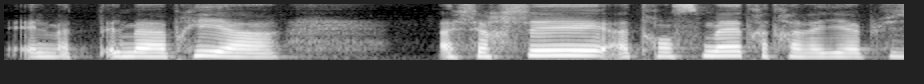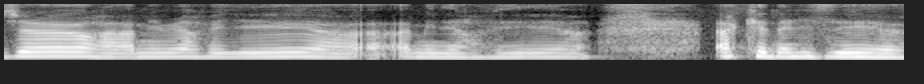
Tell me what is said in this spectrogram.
Elle m'a appris à, à, chercher, à transmettre, à travailler à plusieurs, à m'émerveiller, à, m'énerver, à, canaliser euh,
